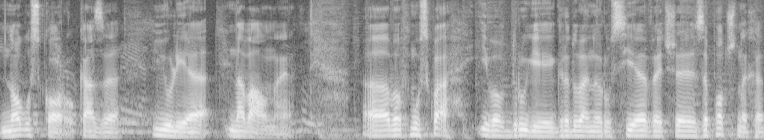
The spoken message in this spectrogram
много скоро, каза Юлия Навалная. В Москва и в други градове на Русия вече започнаха,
